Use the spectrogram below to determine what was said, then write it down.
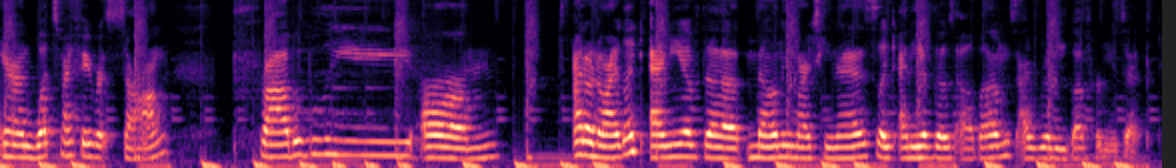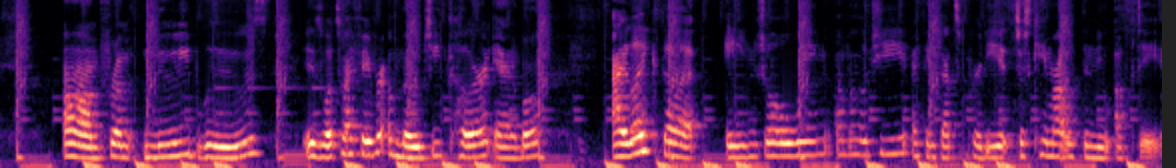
And what's my favorite song? Probably um I don't know. I like any of the Melanie Martinez, like any of those albums. I really love her music. Um, from Moody Blues is what's my favorite emoji, color, and animal. I like the angel wing emoji. I think that's pretty. It just came out with the new update.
